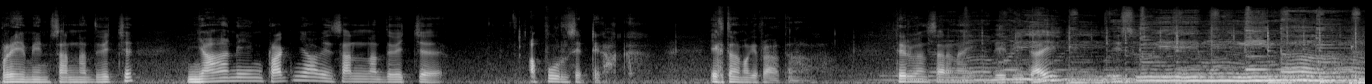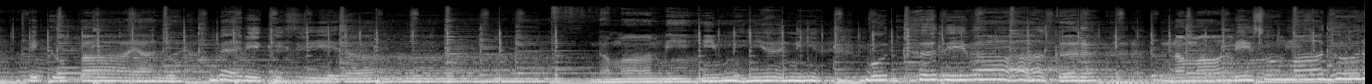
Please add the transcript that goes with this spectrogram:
ප්‍රේමෙන් සන්නද්ධ වෙච්ච ඥානයෙන් ප්‍රඥාවෙන් සන්නද්ධ වෙච්ච අපූරු සෙට් එකක්. ඒක තමයි මගේ ප්‍රාර්ථනාව. තෙරුවන් සරණයි දේපීටයි දෙසුයේ මුන්නිනා පිටුපායනු බැරි කිසිරා නමාමි හිමියනි බුද්ධ දිවාකර නමාමි සුමధుර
